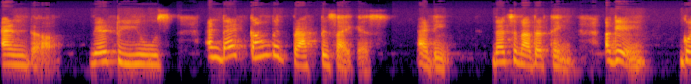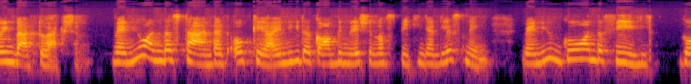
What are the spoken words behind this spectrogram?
and uh, where to use and that come with practice i guess eddie that's another thing. Again going back to action. When you understand that okay i need a combination of speaking and listening when you go on the field go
